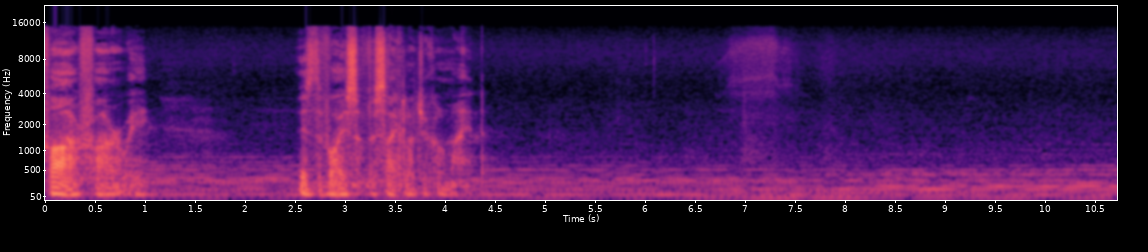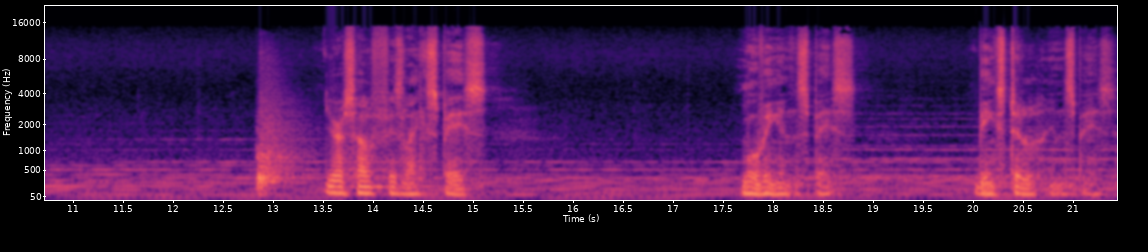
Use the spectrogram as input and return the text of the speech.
Far, far away is the voice of the psychological mind. Yourself is like space, moving in space, being still in space.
